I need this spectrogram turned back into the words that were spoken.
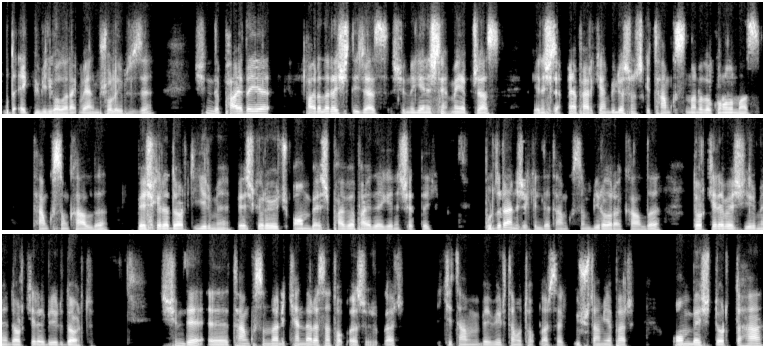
Bu da ek bir bilgi olarak vermiş olayım size. Şimdi paydayı paydalara eşitleyeceğiz. Şimdi genişletme yapacağız. Genişletme yaparken biliyorsunuz ki tam kısımlara dokunulmaz. Tam kısım kaldı. 5 kere 4 20, 5 kere 3 15 pay ve paydaya genişlettik. Burada da aynı şekilde tam kısım 1 olarak kaldı. 4 kere 5 20, 4 kere 1 4. Şimdi e, tam kısımları kendi arasına toplarız çocuklar. 2 tam ve 1 tamı toplarsak 3 tam yapar. 15 4 daha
